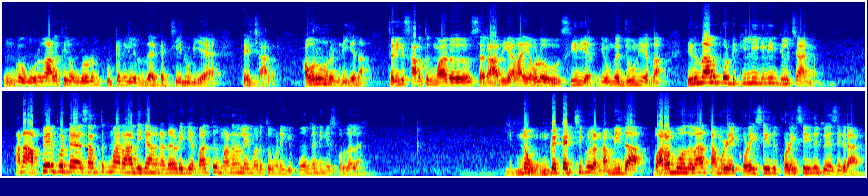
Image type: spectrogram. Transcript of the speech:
உங்கள் ஒரு காலத்தில் உங்களுடன் கூட்டணியில் இருந்த கட்சியினுடைய பேச்சாளர். அவரும் ஒரு நடிகை தான். சரிங்க சரத்குமார் ச- ராதிகாலாம் எவ்வளோ சீனியர். இவங்க ஜூனியர் தான். இருந்தாலும் போட்டு கிள்ளி கிளின்னு கிழிச்சாங்க. ஆனால் அப்பேற்பட்ட சரத்குமார் ராதிகா நடவடிக்கையை பார்த்து மனநிலை மருத்துவமனைக்கு போங்க நீங்கள் சொல்லலை. இன்னும் உங்கள் கட்சிக்குள்ள நமிதா? வரும்போதெல்லாம் தமிழை கொலை செய்து கொலை செய்து பேசுகிறார்.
